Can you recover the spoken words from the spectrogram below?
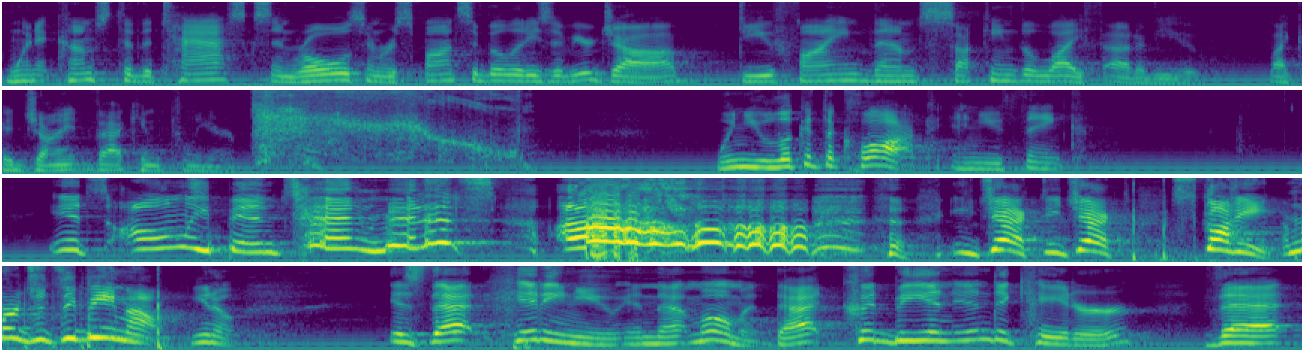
when it comes to the tasks and roles and responsibilities of your job, do you find them sucking the life out of you like a giant vacuum cleaner? When you look at the clock and you think, it's only been 10 minutes. Oh! eject, eject. Scotty, emergency beam out. You know, is that hitting you in that moment? That could be an indicator that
